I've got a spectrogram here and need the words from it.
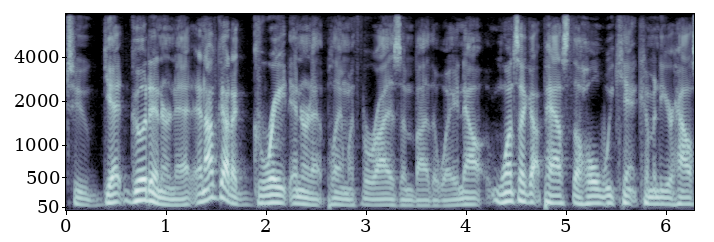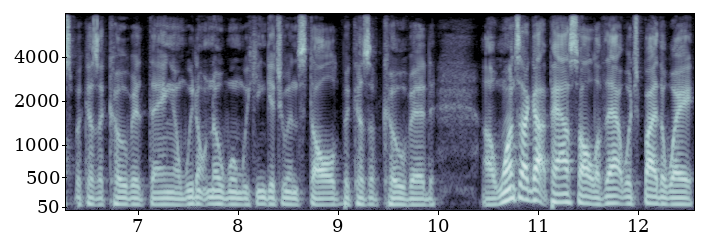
to get good internet. And I've got a great internet plan with Verizon, by the way. Now, once I got past the whole we can't come into your house because of COVID thing, and we don't know when we can get you installed because of COVID. Uh, once I got past all of that, which by the way,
